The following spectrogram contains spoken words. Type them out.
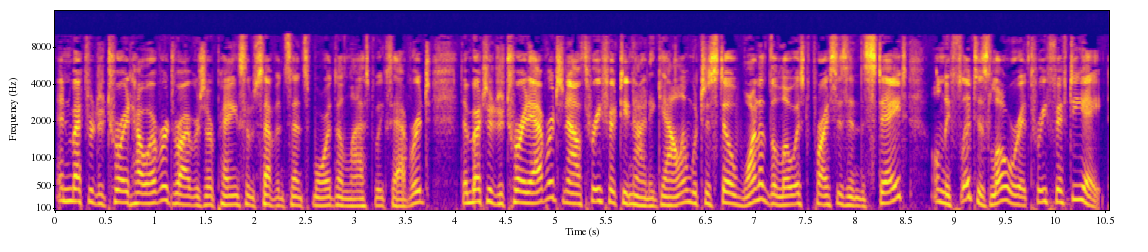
In Metro Detroit, however, drivers are paying some 7 cents more than last week's average. The Metro Detroit average now 3.59 a gallon, which is still one of the lowest prices in the state. Only Flint is lower at 3.58.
